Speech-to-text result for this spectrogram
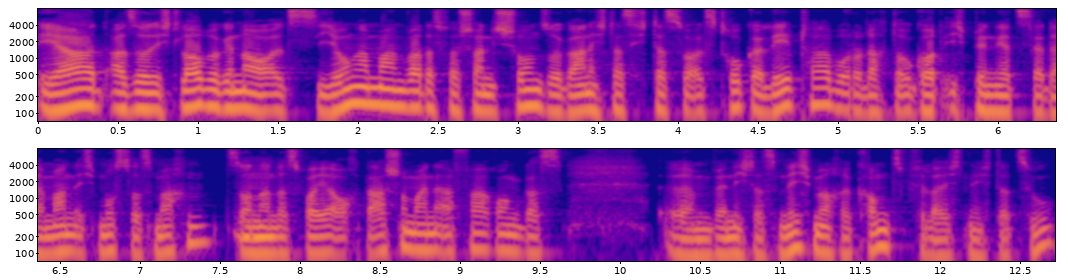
Ja, also ich glaube genau, als junger Mann war das wahrscheinlich schon so, gar nicht, dass ich das so als Druck erlebt habe oder dachte, oh Gott, ich bin jetzt ja der Mann, ich muss das machen, sondern mhm. das war ja auch da schon meine Erfahrung, dass ähm, wenn ich das nicht mache, kommt es vielleicht nicht dazu.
